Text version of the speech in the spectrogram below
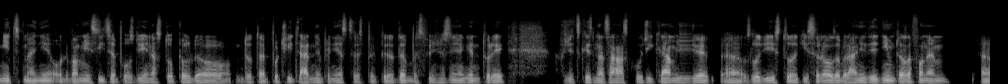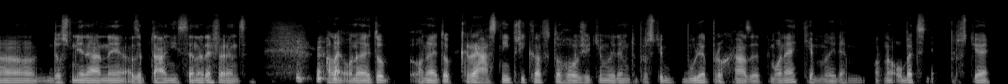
nicméně o dva měsíce později nastoupil do, do té počítárny peněz, respektive do té bezpečnostní agentury. Vždycky s nadsázkou říkám, že e, zloději století se dalo zabránit jedním telefonem do směnárny a zeptání se na reference. Ale ono je to, ono je to krásný příklad toho, že těm lidem to prostě bude procházet, nebo ne těm lidem, ono obecně. Prostě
